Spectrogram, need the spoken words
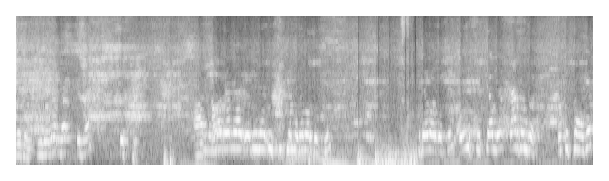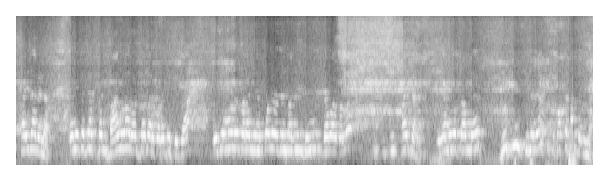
দেখেন আমরা আর আমাদের এদিকে স্টিকটি আমরা ব্যবহার করছি। ব্যবহার করছি। এই স্টিকটি আমরা কার্বন রড অতি সহজে ক্ষয় যাবে না। অনেকে দেখবেন বাংলা রড ব্যবহার করে দিচ্ছি, যা এই মনে করেন যে পনেরো দিন বা বিশ দিন ব্যবহার করলে ক্ষয় যায় এটা মূলত আপনার দুই তিন সিজনে কিছু করতে পারবেন না।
